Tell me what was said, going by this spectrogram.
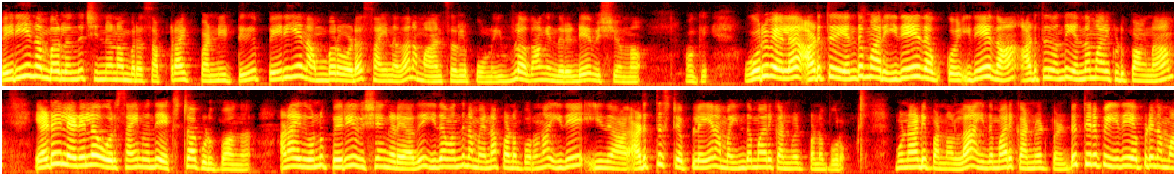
பெரிய நம்பர்லேருந்து சின்ன நம்பரை சப்ட்ராக்ட் பண்ணிவிட்டு பெரிய நம்பரோட சைனை தான் நம்ம ஆன்சரில் போகணும் இவ்வளோ தாங்க இந்த ரெண்டே விஷயந்தான் ஓகே ஒருவேளை அடுத்து எந்த மாதிரி இதே கொ- இதே தான் அடுத்தது வந்து எந்த மாதிரி கொடுப்பாங்கன்னா இடையில இடையில ஒரு சைன் வந்து எக்ஸ்ட்ரா கொடுப்பாங்க. ஆனால் இது ஒன்றும் பெரிய விஷயம் கிடையாது. இதை வந்து நம்ம என்ன பண்ண போகிறோம்னா இதே இது அடுத்த ஸ்டெப்லேயே நம்ம இந்த மாதிரி கன்வெர்ட் பண்ண போகிறோம் முன்னாடி பண்ணோம்ல இந்த மாதிரி கன்வெர்ட் பண்ணிட்டு திருப்பி இதை எப்படி நம்ம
